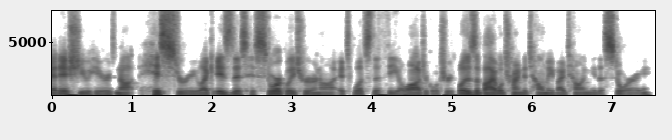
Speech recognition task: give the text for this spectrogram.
at issue here is not history like is this historically true or not? It's what's the theological truth? What is the bible trying to tell me by telling me this story?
